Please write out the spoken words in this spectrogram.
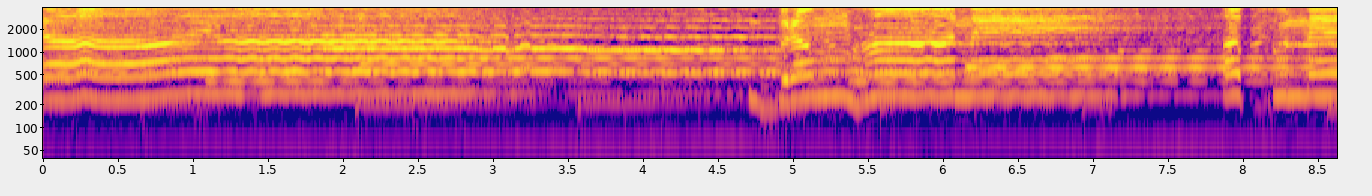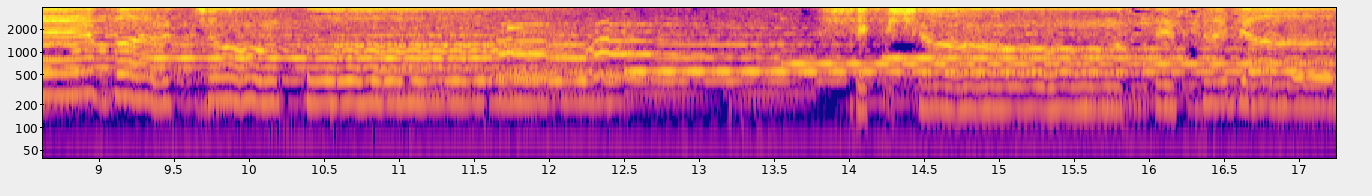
आया। ब्रह्मा ने अपने बच्चों को शिक्षाओं से सजाया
